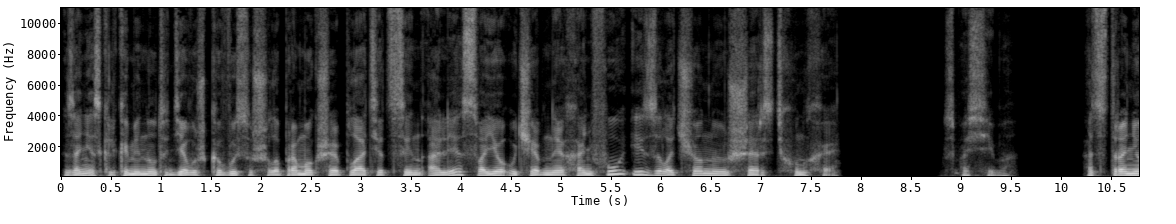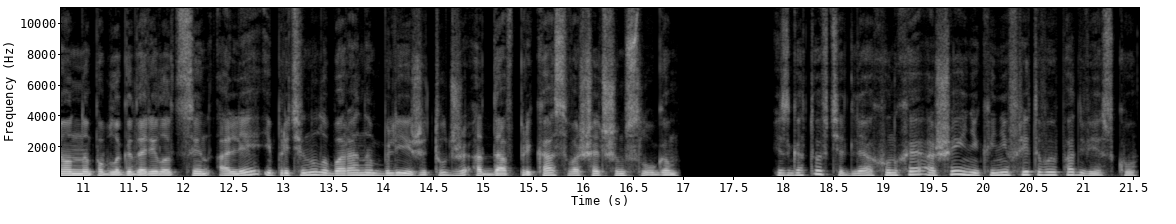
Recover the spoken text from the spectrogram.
За несколько минут девушка высушила промокшее платье Цин Але, свое учебное ханьфу и золоченную шерсть хунхэ. «Спасибо», Отстраненно поблагодарила Цин Але и притянула барана ближе, тут же отдав приказ вошедшим слугам. «Изготовьте для Хунхэ ошейник и нефритовую подвеску.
